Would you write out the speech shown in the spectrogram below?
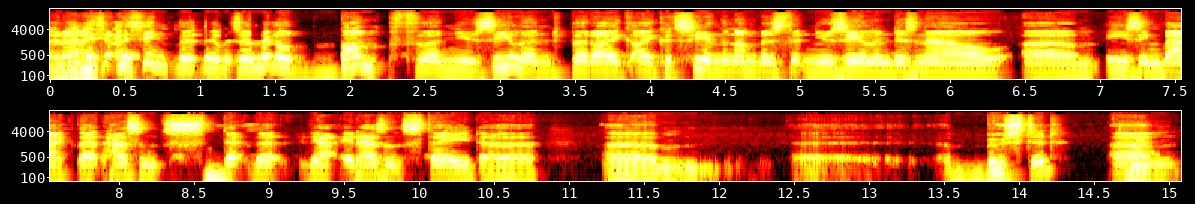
and I, I, think that there was a little bump for New Zealand, but I, I could see in the numbers that New Zealand is now um, easing back. That hasn't st- that yeah, it hasn't stayed uh, um, uh, boosted, um, right.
